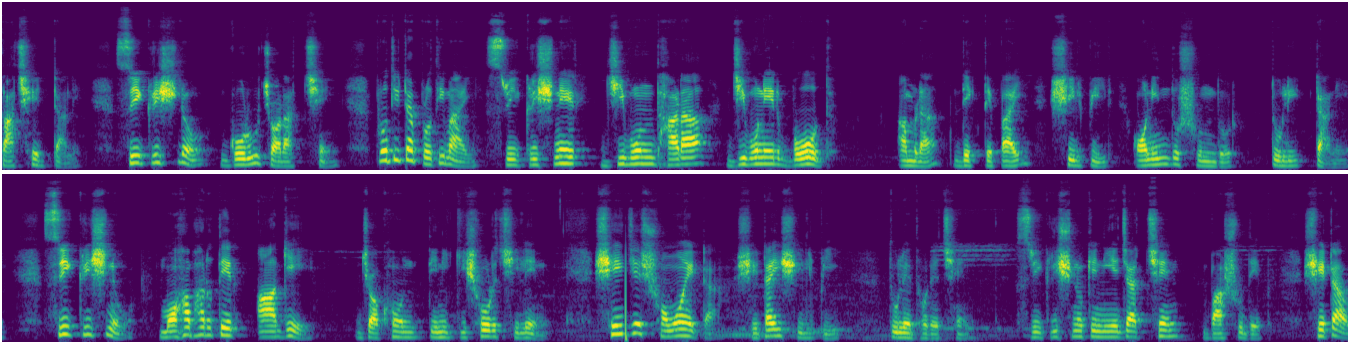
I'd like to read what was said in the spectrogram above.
গাছের ডালে। শ্রীকৃষ্ণ গরু চড়াচ্ছেন। প্রতিটা প্রতিমায় শ্রীকৃষ্ণের জীবনধারা, জীবনের বোধ আমরা দেখতে পাই শিল্পীর অনিন্দ সুন্দর তুলির টানে। শ্রীকৃষ্ণ মহাভারতের আগে যখন তিনি কিশোর ছিলেন, সেই যে সময়টা, সেটাই শিল্পী তুলে ধরেছেন। শ্রীকৃষ্ণকে নিয়ে যাচ্ছেন বাসুদেব। সেটাও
